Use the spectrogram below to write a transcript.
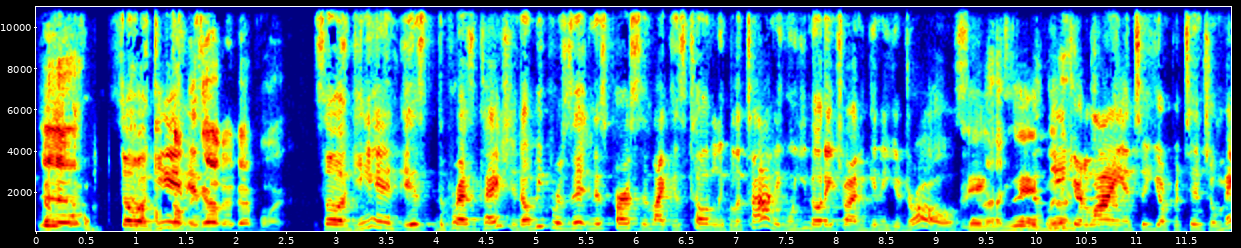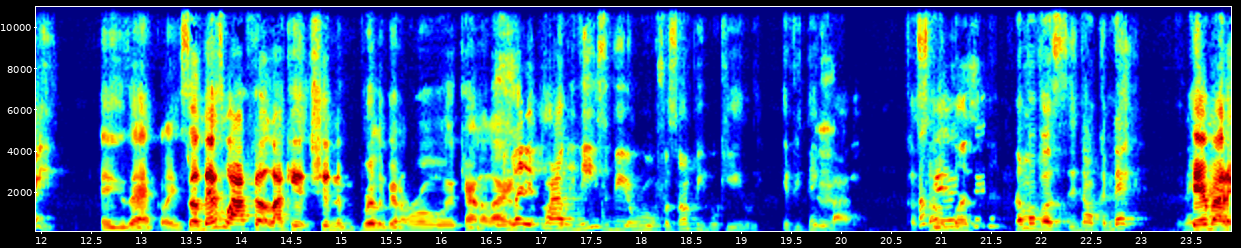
Yeah. So I'll again, it's, together at that point. so again, is the presentation. Don't be presenting this person like it's totally platonic when you know they trying to get in your drawers. Exactly. Then you're lying to your potential mate. Exactly. So that's why I felt like it shouldn't have really been a rule. It kind of like but it probably needs to be a rule for some people, Keely, if you think Yeah. about it. Because some of us, some of us, it don't connect. They be everybody,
